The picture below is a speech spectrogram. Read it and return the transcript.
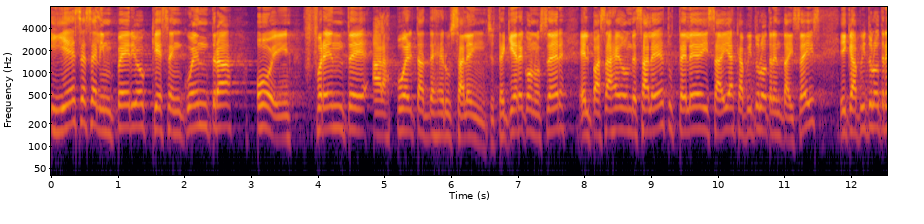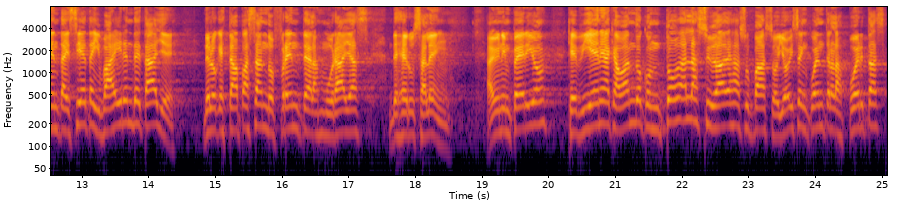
y ese es el imperio que se encuentra hoy frente a las puertas de Jerusalén. Si usted quiere conocer el pasaje donde sale esto, usted lee Isaías capítulo 36 y capítulo 37 y va a ir en detalle de lo que está pasando frente a las murallas de Jerusalén. Hay un imperio que viene acabando con todas las ciudades a su paso y hoy se encuentra a las puertas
